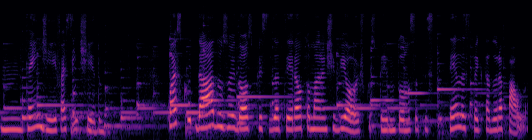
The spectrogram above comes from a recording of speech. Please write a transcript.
Hum, entendi, faz sentido. Quais cuidados o idoso precisa ter ao tomar antibióticos? Perguntou nossa telespectadora Paula.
